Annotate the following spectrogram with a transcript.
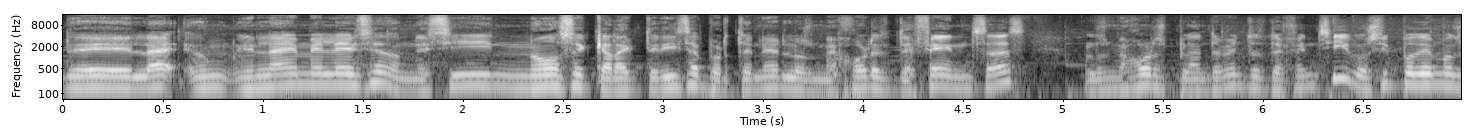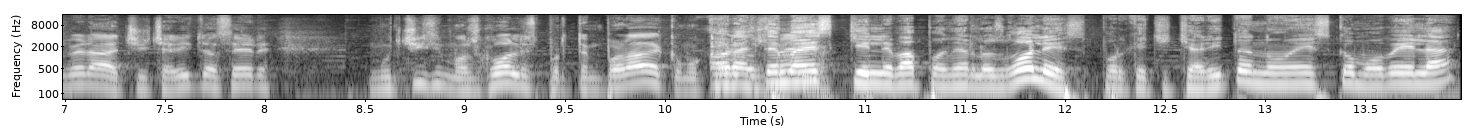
de la- en la MLS donde sí no se caracteriza por tener los mejores defensas, o los mejores planteamientos defensivos. Sí podemos ver a Chicharito hacer muchísimos goles por temporada como Ahora el Carlos tema Vela. es quién le va a poner los goles, porque Chicharito no es como Vela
